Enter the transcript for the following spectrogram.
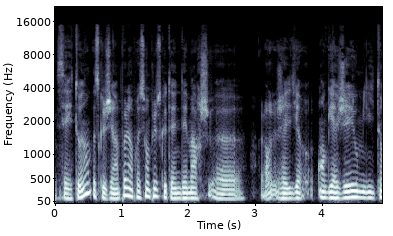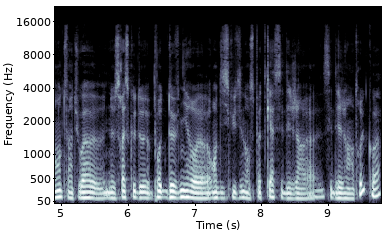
C'est étonnant parce que j'ai un peu l'impression en plus que tu as une démarche, euh, alors j'allais dire engagée ou militante, enfin tu vois, euh, ne serait-ce que de, pour devenir euh, en discuter dans ce podcast, c'est déjà, c'est déjà un truc quoi.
